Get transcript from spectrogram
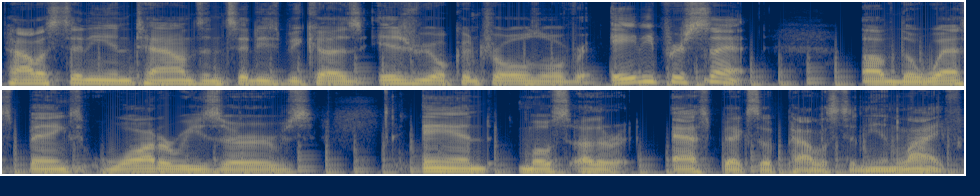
Palestinian towns and cities because Israel controls over 80% of the West Bank's water reserves and most other aspects of Palestinian life.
